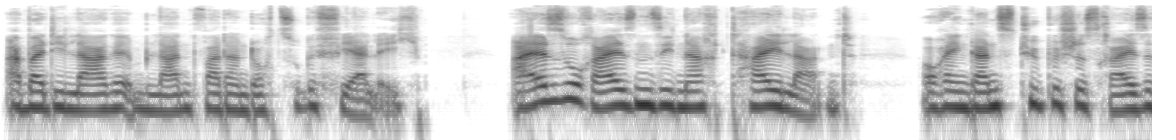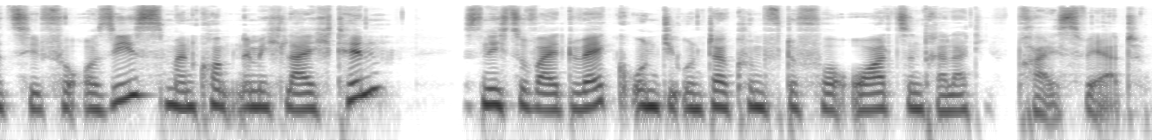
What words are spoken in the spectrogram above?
aber die Lage im Land war dann doch zu gefährlich. Also reisen sie nach Thailand. Auch ein ganz typisches Reiseziel für Ossis. Man kommt nämlich leicht hin. ist nicht so weit weg und die Unterkünfte vor Ort sind relativ preiswert.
